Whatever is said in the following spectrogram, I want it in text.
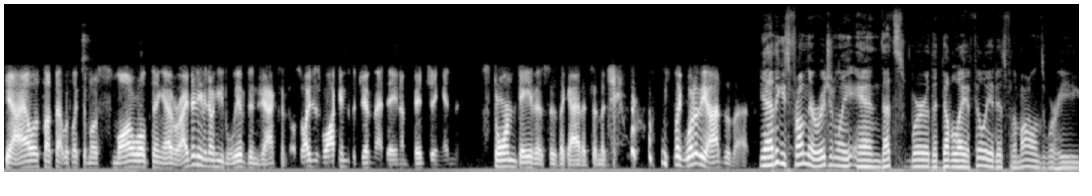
yeah, I always thought that was like the most small world thing ever. I didn't even know he lived in Jacksonville. So I just walk into the gym that day and I'm benching, and Storm Davis is the guy that's in the gym. like, what are the odds of that? Yeah, I think he's from there originally, and that's where the Double A affiliate is for the Marlins, where he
